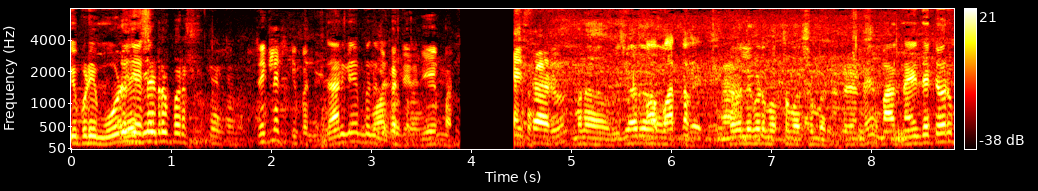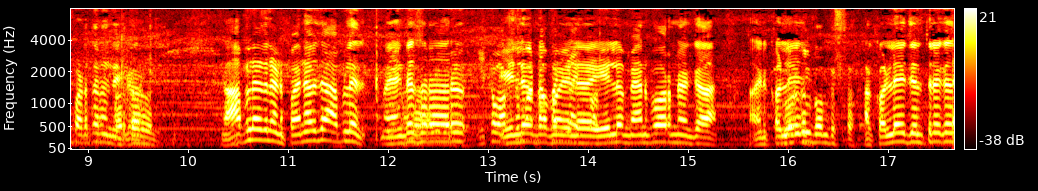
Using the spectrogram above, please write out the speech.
ఇప్పుడు ఈ మూడు రెగ్యులేటర్ పరిస్థితి ఏంటన్నా రెగ్యులేటర్ ఇబ్బంది దానికి ఏం ఇబ్బంది లేదు. సార్ మన విజయవాడ ఇండోర్లో కూడా మొత్తం వర్షం పడుతుంది. మాకు నైన్ థర్టీ వరకు పడతానండి. ఆపలేదులేండి పని అయితే ఆపలేదు. మా వెంకటేశ్వర గారు వీళ్ళు- వీళ్ళు మ్యాన్ పవర్ ఇంకా ఆయన కళ్ళు గొడవలు పంపిస్తా. ఆ కళ్ళు అయితే వెళ్తున్నాయి కదా.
